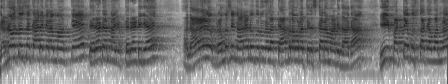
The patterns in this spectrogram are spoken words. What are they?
ಗಣರಾಜ್ಯೋತ್ಸವ ಕಾರ್ಯಕ್ರಮಕ್ಕೆ ಪೆರೇಡನ್ನು, ಪೆರೇಡಿಗೆ ನಾರಾಯಣ, ಬ್ರಹ್ಮಶ್ರೀ ನಾರಾಯಣ ಗುರುಗಳ ಟ್ಯಾಬ್ಲವನ್ನು ತಿರಸ್ಕಾರ ಮಾಡಿದಾಗ ಈ ಪಠ್ಯ ಪುಸ್ತಕವನ್ನು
